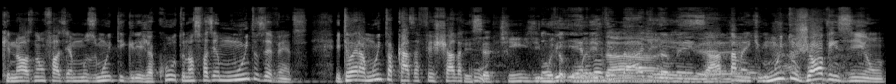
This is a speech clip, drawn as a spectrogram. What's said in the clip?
que nós não fazíamos muito igreja culto, nós fazíamos muitos eventos. Então era muito a casa fechada se atinge Novi- muita era comunidade. novidade também, né? Exatamente. Era Muitos jovens iam.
